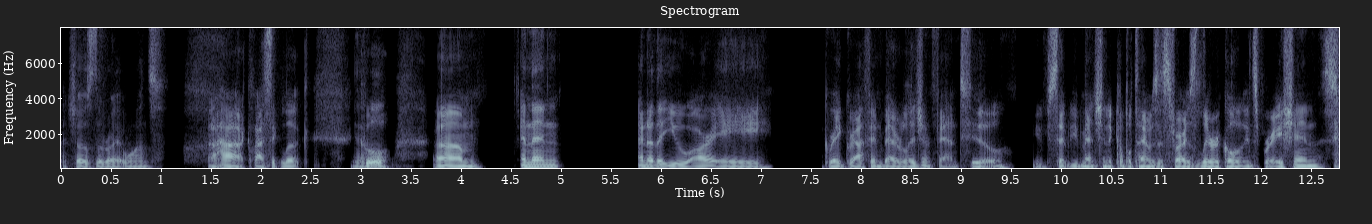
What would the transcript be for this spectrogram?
I chose the right ones. Aha, classic look. Yeah. Cool. Um, and then I know that you are a Greg Graffin Bad Religion fan too. You've said you've mentioned a couple times as far as lyrical inspirations,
